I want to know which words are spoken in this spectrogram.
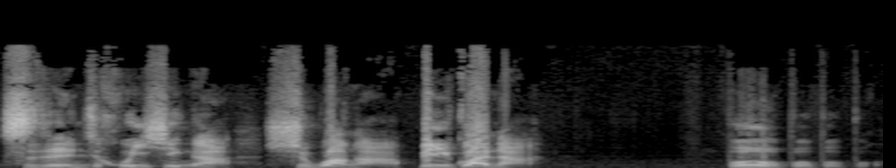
使得人是灰心啊、失望啊、悲观啊。”不不不不，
